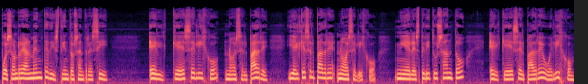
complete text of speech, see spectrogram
pues son realmente distintos entre sí. El que es el Hijo no es el Padre, y el que es el Padre no es el Hijo, ni el Espíritu Santo el que es el Padre o el Hijo.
